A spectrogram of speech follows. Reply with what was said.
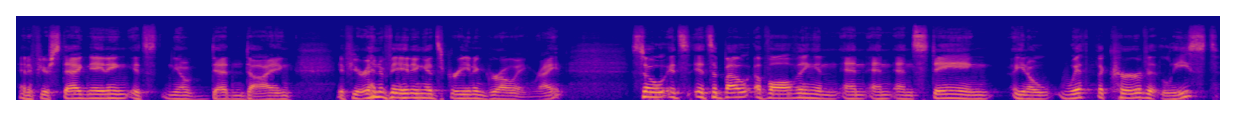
And if you're stagnating, it's you know dead and dying. If you're innovating, it's green and growing, right? So it's it's about evolving and and and and staying, you know, with the curve at least.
